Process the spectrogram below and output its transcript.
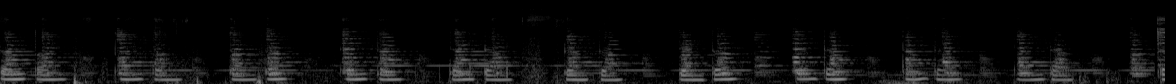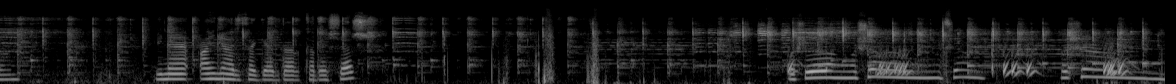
Dın dın dın dın dın dın dın dın dın dın dın dın dın dın dın dın dın dın dın dın Buradan. Yine aynı harita geldi arkadaşlar. Başım, başım, başım, başım.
